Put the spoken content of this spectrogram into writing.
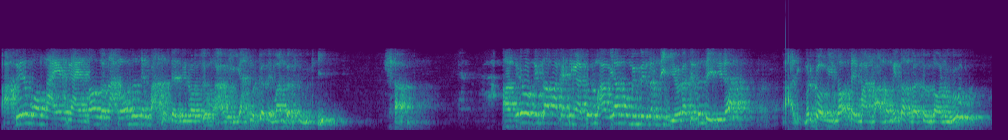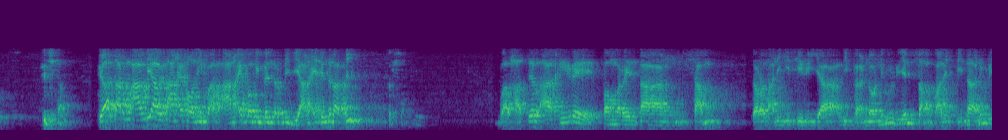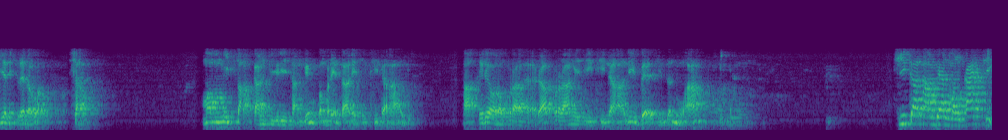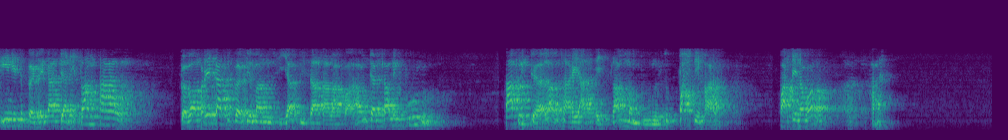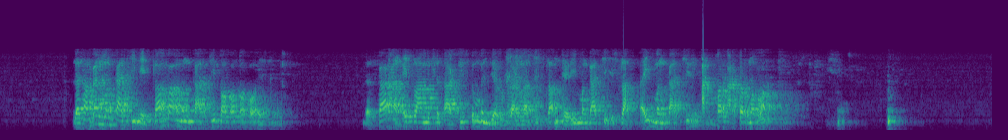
Akhirnya wong ngait-ngait, no, nak ngono sing patut dadi raja Muawiyah, mergo teman bersudi. Akhirnya wong Islam akeh sing ngaku Muawiyah pemimpin tertinggi ora itu tidak Ali. Mergo mitos e manfaat mitos dulu. Bisa. Dasar Muawiyah wis anak khalifah Pak, anaknya pemimpin tertinggi, anaknya itu Nabi. Walhasil akhirnya pemerintahan Sam, cara tadi Syria, Libanon, itu rian Sam, Palestina, itu rian istilah apa? Sam. Memisahkan diri saking pemerintahan Sayyidina Ali. Akhirnya orang prahara perang Sayyidina Ali, Mbak Sinten. Jika sampean mengkaji ini sebagai kajian Islam salah. Bahwa mereka sebagai manusia bisa salah paham dan saling bunuh. Tapi dalam syariat Islam membunuh itu pasti haram. Pasti apa? Nah, sampai mengkaji Islam, Pak mengkaji tokoh-tokoh Islam. Dan sekarang Islamic Studies itu menjauhkan umat Islam dari mengkaji Islam, tapi mengkaji aktor-aktor nopo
